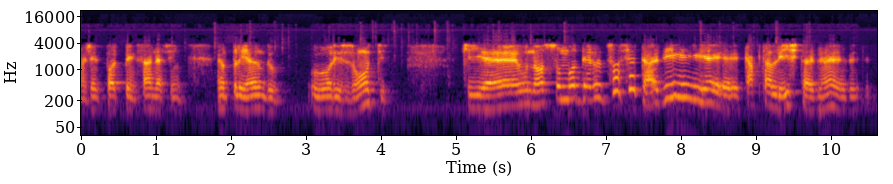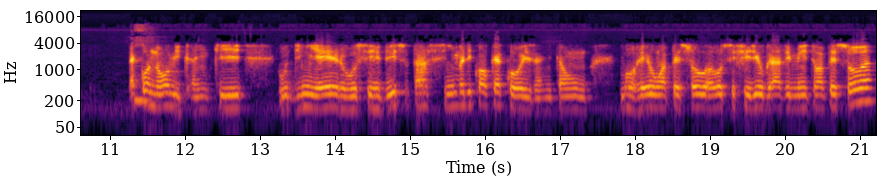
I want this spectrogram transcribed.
a gente pode pensar né, assim, ampliando o horizonte, que é o nosso modelo de sociedade é, capitalista, né? Econômica, em que o dinheiro, o serviço está acima de qualquer coisa. Então, morreu uma pessoa ou se feriu gravemente uma pessoa,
